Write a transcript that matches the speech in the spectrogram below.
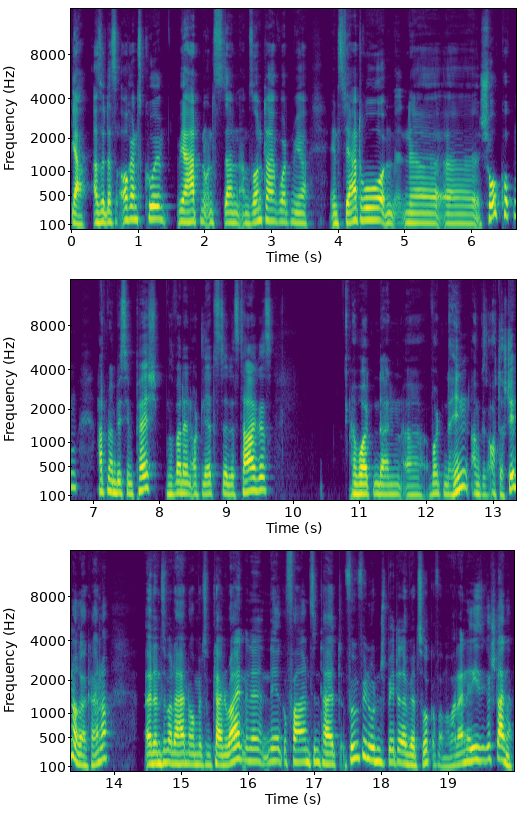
ja, also das ist auch ganz cool. Wir hatten uns dann am Sonntag, wollten wir ins Theatro eine äh, Show gucken, hatten wir ein bisschen Pech. Das war dann auch die letzte des Tages. Wir wollten dann, äh, wollten dahin, haben gesagt, ach, da steht noch gar keiner. Äh, dann sind wir da halt noch mit so einem kleinen Ride in der Nähe gefahren, sind halt fünf Minuten später dann wieder zurück. Auf einmal war da eine riesige Schlange.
